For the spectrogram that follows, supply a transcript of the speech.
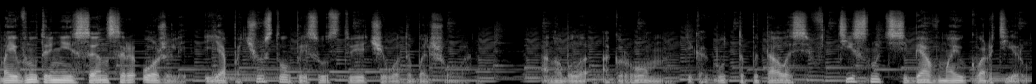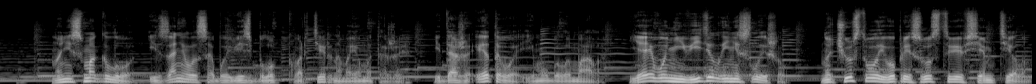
Мои внутренние сенсоры ожили, и я почувствовал присутствие чего-то большого. Оно было огромно и как будто пыталось втиснуть себя в мою квартиру. Но не смогло и заняло собой весь блок квартир на моем этаже. И даже этого ему было мало. Я его не видел и не слышал, но чувствовал его присутствие всем телом.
